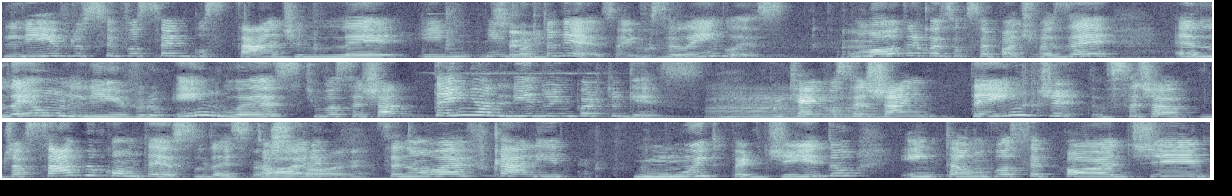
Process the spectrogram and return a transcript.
livro se você gostar de ler em, em português. Aí você Uhum. lê em inglês. É. Uma outra coisa que você pode fazer é ler um livro em inglês que você já tenha lido em português. Hum. Porque aí você já entende, você já, já sabe o contexto da história, história. você não vai ficar ali muito perdido, então você pode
